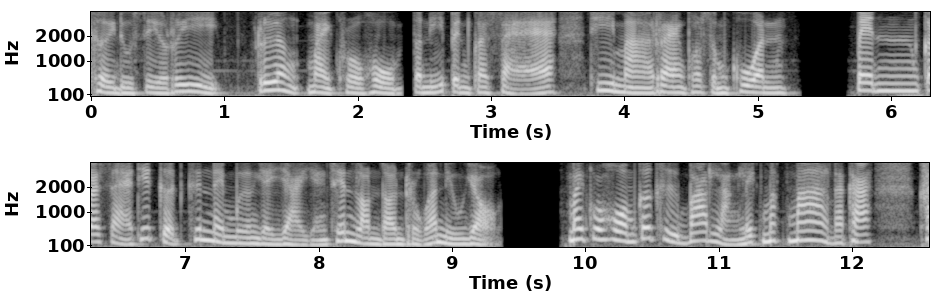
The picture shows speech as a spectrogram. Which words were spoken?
เคยดูซีรีส์เรื่อง Micro Home ตอนนี้เป็นกระแสที่มาแรงพอสมควร เป็นกระแสที่เกิดขึ้นในเมืองใหญ่ ๆ อย่างเช่นลอนดอนหรือว่านิวยอร์ก micro home ก็คือบ้านหลังเล็กมาก ๆ นะคะ ข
